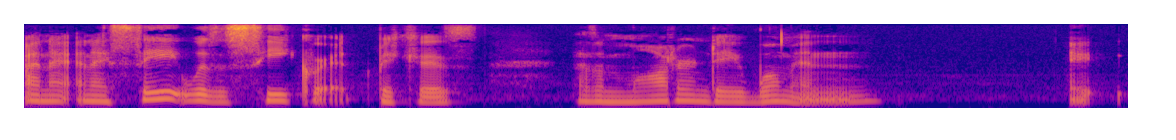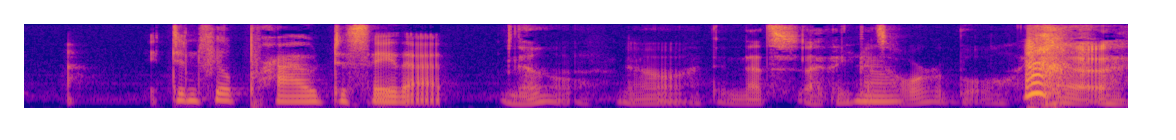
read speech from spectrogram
and I and I say it was a secret because as a modern day woman, it it didn't feel proud to say that. No, no, and that's I think that's horrible. Yeah,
